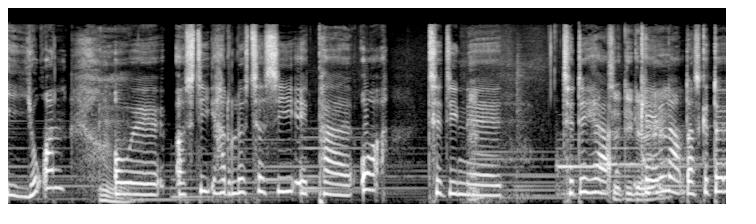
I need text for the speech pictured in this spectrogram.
i jorden. Mm. Og, øh, og Stig, har du lyst til at sige et par ord til din... Øh, til det her Til lille- kælenavn, der skal dø.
